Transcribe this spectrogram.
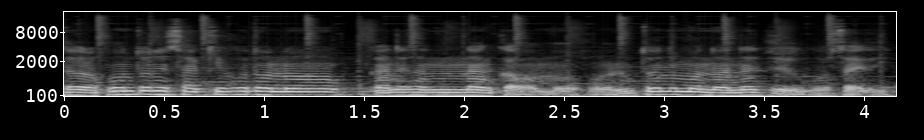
だから本当に先ほどの患者さんなんかはもう本当にもう75歳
